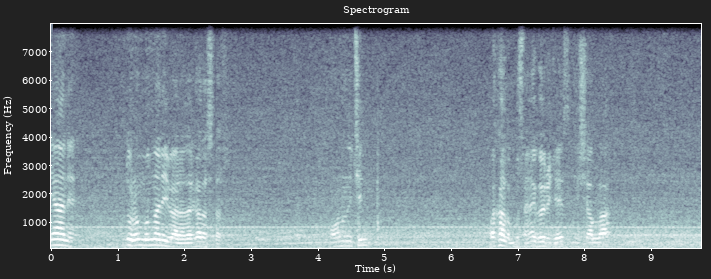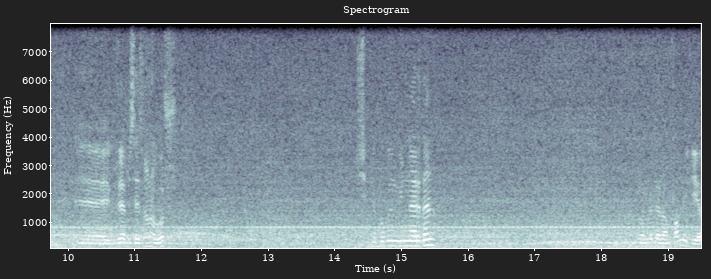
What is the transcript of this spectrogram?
Yani durum bundan ibaret arkadaşlar. Onun için bakalım bu sene göreceğiz. İnşallah eee, güzel bir sezon olur. Şimdi bugün günlerden böyle rampa mıydı ya?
